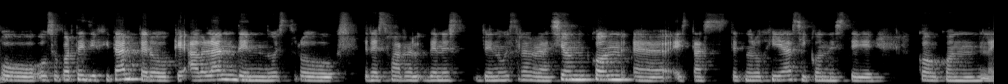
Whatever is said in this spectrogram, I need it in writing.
o, soporte digital, pero que hablan de, nuestro, de, nuestra, de, nuestra relación con eh, estas tecnologías y con, este, con, con la,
